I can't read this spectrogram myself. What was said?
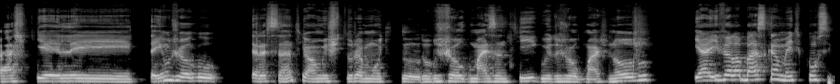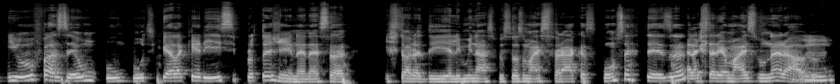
Acho que ele tem um jogo interessante, é uma mistura muito do, do, jogo mais antigo e do jogo mais novo. E aí ela basicamente conseguiu fazer um, um boot que ela queria se proteger, né? Nessa história de eliminar as pessoas mais fracas, com certeza ela estaria mais vulnerável. Hum.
